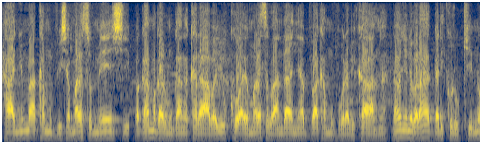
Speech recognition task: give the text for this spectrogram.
hanyuma akamuvisha amaraso menshi bagahamagara umuganga karaba yuko ayo maraso abandanya ava akamuvura bikanka naho nyene barahagarika urukino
